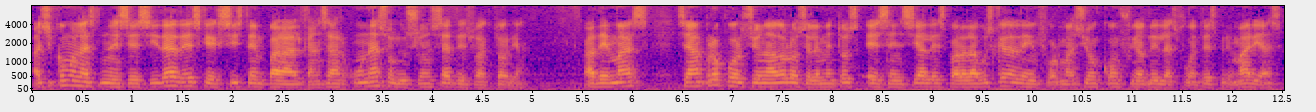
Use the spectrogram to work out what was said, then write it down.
así como las necesidades que existen para alcanzar una solución satisfactoria. Además, se han proporcionado los elementos esenciales para la búsqueda de información confiable y las fuentes primarias,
